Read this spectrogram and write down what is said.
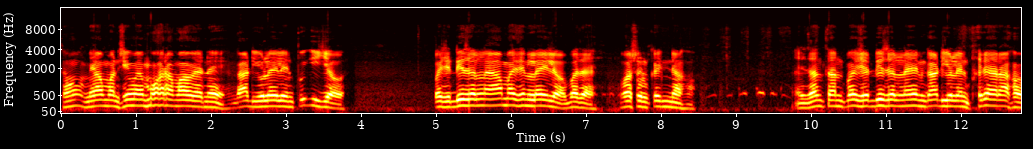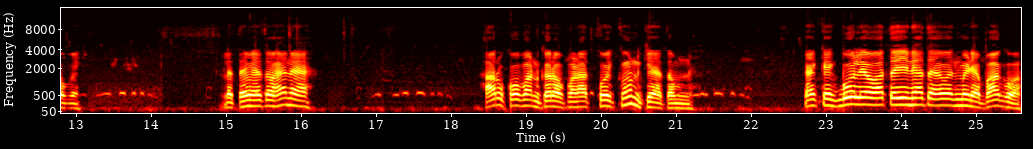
શું? મહેમાન સિવાય મોરામાં આવે નહીં. ગાડીઓ લઈ લઈને પૂગી જાવ પછી ડીઝલને આમાંથી લઈ લો બધાય. વસૂલ કરી નાખો. જનતાને પૈસે ડીઝલ લઈને ગાડીઓ લઈને ફર્યા રાખો ભાઈ. એટલે તમે તો હે ને સારું કૌભાંડ કરો, પણ આ કોઈ કોણ કહે તમને? કંઈક કંઈક બોલે એવા હતા એ નેતા હવે મળ્યા ભાગવા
